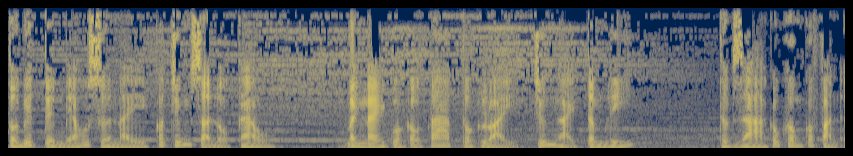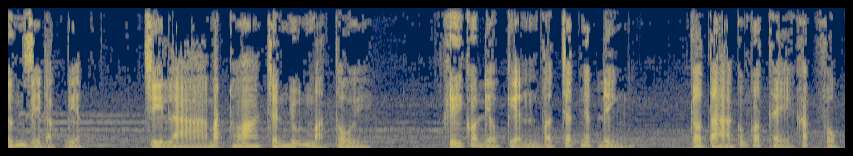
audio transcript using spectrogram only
Tôi biết tuyển béo xưa này có chứng sợ độ cao. Bệnh này của cậu ta thuộc loại chứng ngại tâm lý. Thực ra cũng không có phản ứng gì đặc biệt, chỉ là mắt hoa chân nhũn mà thôi. Khi có điều kiện vật chất nhất định, cậu ta cũng có thể khắc phục.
